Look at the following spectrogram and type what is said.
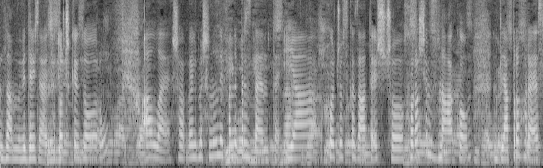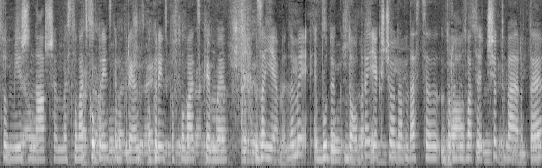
з вами відрізняються точки зору. Але вельми шановний пане президенте, я хочу сказати, що хорошим знаком для прогресу між нашими словацько-українськими українсько-словацькими взаєминами буде добре, якщо нам вдасться зорганізувати четверте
